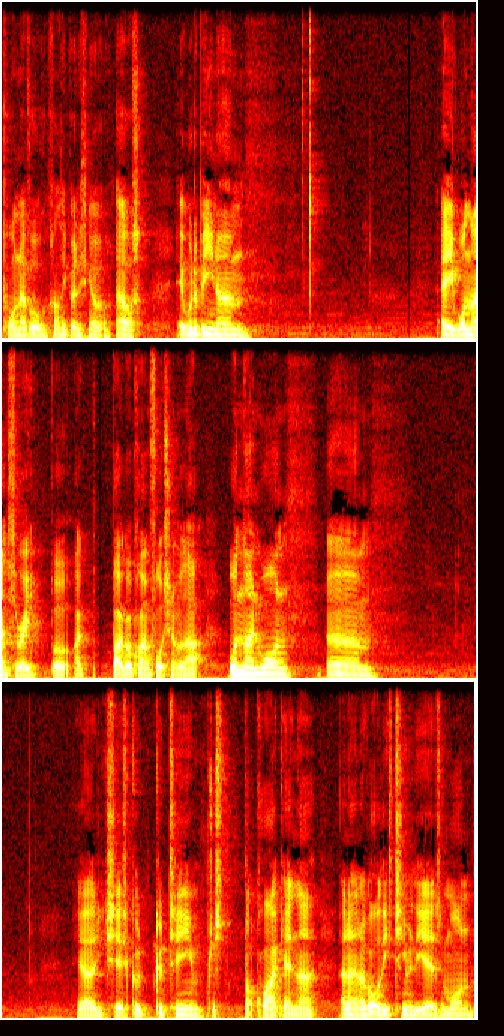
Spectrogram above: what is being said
Paul Neville, I can't think of anything else, it would have been um, a 193, but I but I got quite unfortunate with that. 191, um, yeah, you can see it's good good team, just not quite getting there. And then I got all these team of the years in one,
